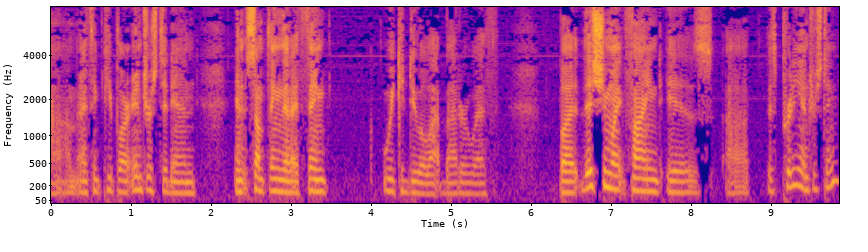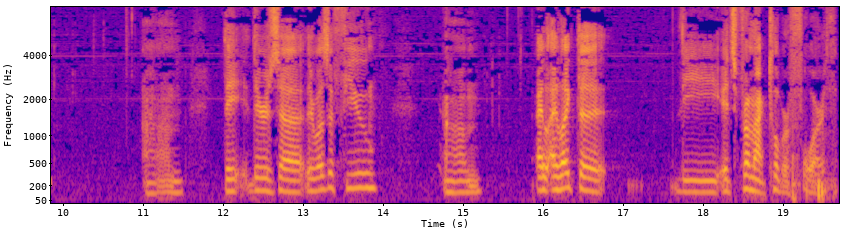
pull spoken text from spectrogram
Um, and I think people are interested in, and it's something that I think we could do a lot better with. But this you might find is uh, is pretty interesting. Um, they, there's uh, there was a few. Um, I, I like the the it's from October fourth.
